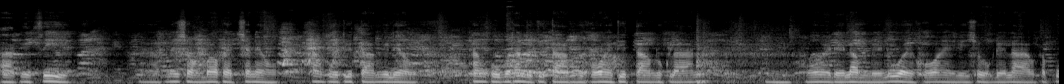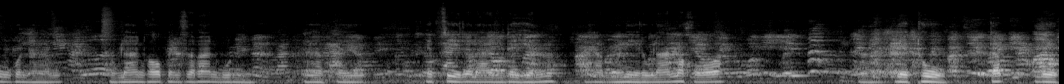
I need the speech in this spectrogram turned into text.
ฝากเอฟซีนะครับในช่องเบ้าแพ็กชแนลทางผู้ติดตามอยู่แล้วทางผู้ประท่านติดตามก็ขอให้ติดตามลูกหลานขอให้ได้ร่ำได้รวย ขอให้ได้โชคได้ลาบกับผู้คนหารลูกหลานเขาเป็นสะพานบุญนะครับในเอฟซีได้ลายได้เห็นนะครับวันนี้ลูกหลานมาขอเด็กถูกกับเด็ก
